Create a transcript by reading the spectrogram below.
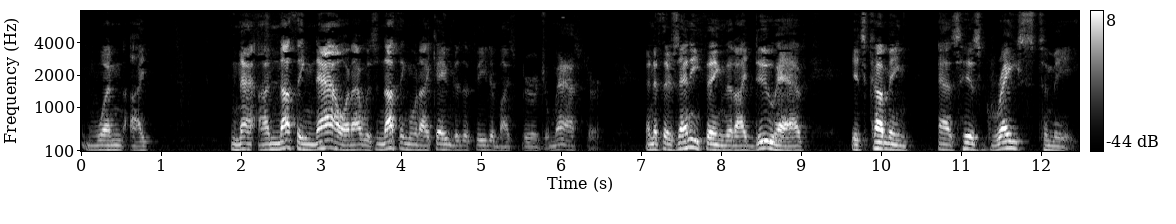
when I now, I'm nothing now and I was nothing when I came to the feet of my spiritual master. And if there's anything that I do have, it's coming as his grace to me.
